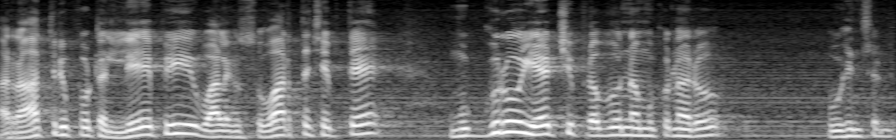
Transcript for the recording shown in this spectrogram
ఆ రాత్రిపూట లేపి వాళ్ళకి సువార్త చెప్తే ముగ్గురు ఏడ్చి ప్రభువు నమ్ముకున్నారు ఊహించండి.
